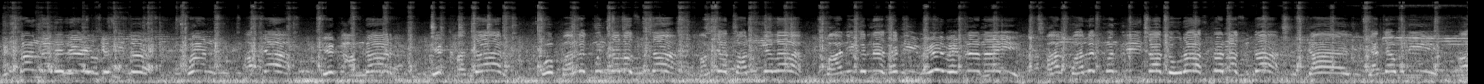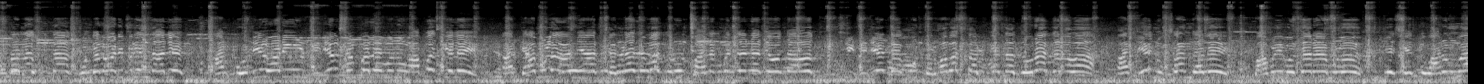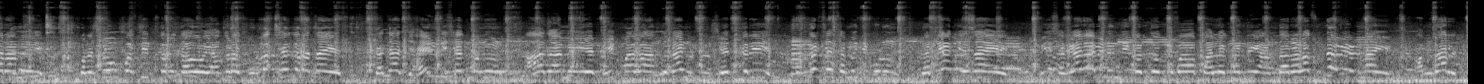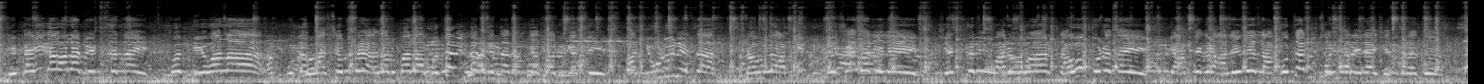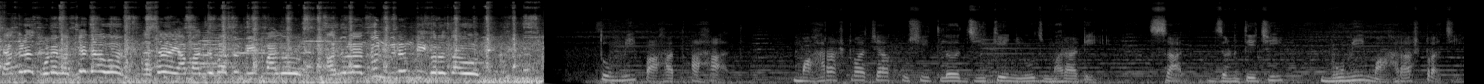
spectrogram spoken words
नुकसान झालेले आहे शेतीचं. पण आपल्या एक आमदार एक खासदार व पालकमंत्र्याला सुद्धा आमच्या तालुक्याला पाहणी करण्यासाठी वेळ भेटला नाही. काल पालकमंत्रीचा दौरा असताना सुद्धा त्या याच्यामध्ये असताना सुद्धा कोंडलवाडीपर्यंत आलेत. आणि कोंडलवाडीहून डिझेल संपलं म्हणून वापस केले आणि त्यामुळं आम्ही आज चंदा जमा करून पालकमंत्र्यांना देवत आहोत की डिझेल टाकून धर्माबाद तालुक्याचा दौरा करावा आणि जे नुकसान झालंय बाबळी बंधाऱ्यामुळं ते शेत वारंवार आम्ही प्रश्न उपस्थित करत आहोत. याकडे दुर्लक्ष करत आहेत. त्याचा जाहीर निषेध म्हणून आज आम्ही हे भीक मागा आंदोलन शेतकरी संघर्ष समितीकडून करण्यात येत आहे. मी सगळ्याला विनंती करतो की बा पालकमंत्री आमदाराला सुद्धा वेळ नाही. आमदार एकाही गावाला भेट देत नाही. पण देवाला कुठं पाचशे रुपये हजार रुपयाला मतं विकत घेतात आमच्या तालुक्यातले. निवडून येतात. त्यामुळे आमची दुर्दशा झालेली आहे. शेतकरी वारंवार लाखोचा आहे शेतकऱ्याचं. त्याकडे थोडं लक्ष द्यावं. असं या माध्यमातून भीक मागून आंदोलनातून विनंती करत आहोत. तुम्ही पाहत आहात महाराष्ट्राच्या कुशीतलं जी के न्यूज मराठी. सात जनतेची भूमी महाराष्ट्राची.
